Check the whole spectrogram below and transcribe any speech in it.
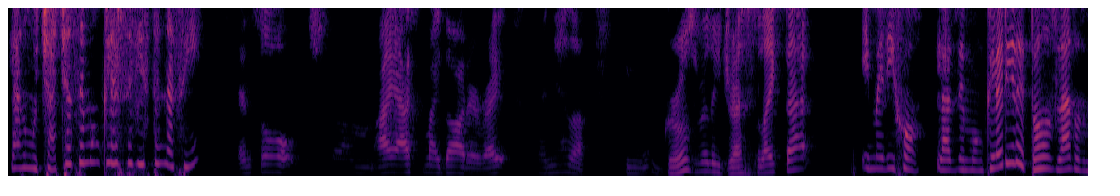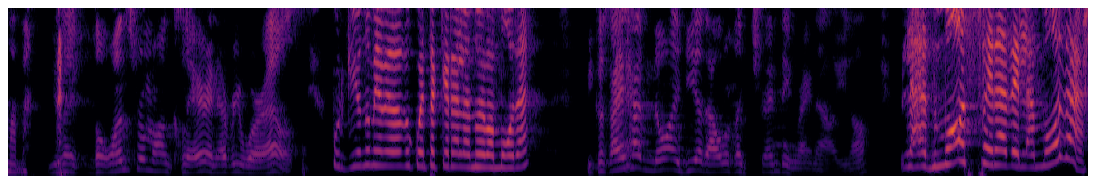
¿las muchachas de Montclair se visten así? And so um, I asked my daughter, right, Daniela, do girls really dress like that? Y me dijo, las de Montclair y de todos lados, mamá. You're like the ones from Montclair and everywhere else. Porque yo no me había dado cuenta que era la nueva moda. Because I have no idea that was like trending right now, you know? La atmósfera de la moda.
